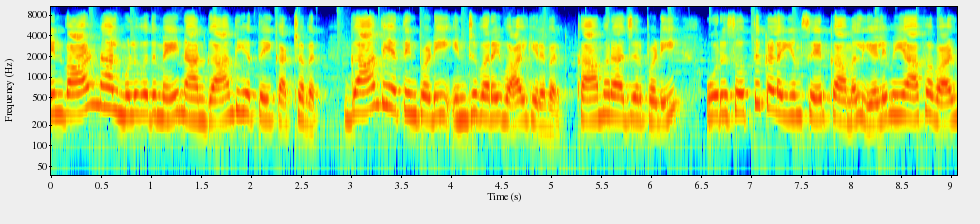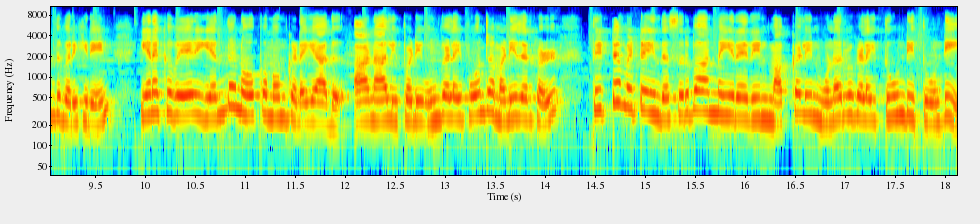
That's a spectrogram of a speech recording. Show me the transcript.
என் வாழ்நாள் முழுவதுமே நான் காந்தியத்தை கற்றவன். காந்தியத்தின்படி இன்று வரை வாழ்கிறவன். காமராஜர் படி ஒரு சொத்துக்களையும் சேர்க்காமல் எளிமையாக வாழ்ந்து வருகிறேன். எனக்கு வேறு எந்த நோக்கமும் கிடையாது. ஆனால் இப்படி உங்களை போன்ற மனிதர்கள் திட்டமிட்டு இந்த சிறுபான்மையினரின் மக்களின் உணர்வுகளை தூண்டி தூண்டி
